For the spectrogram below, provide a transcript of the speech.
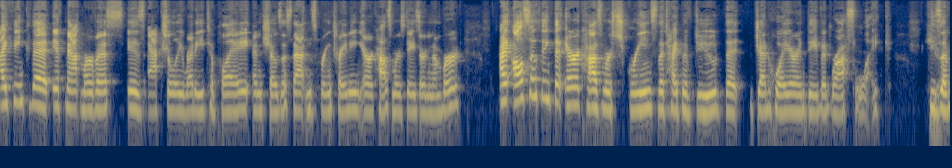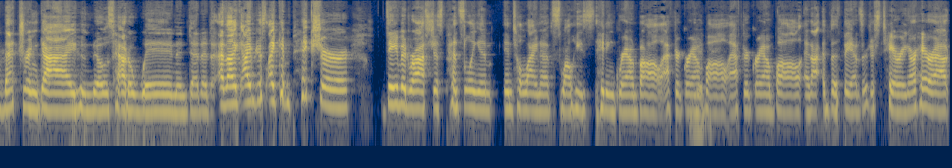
I think that if Matt Mervis is actually ready to play and shows us that in spring training, Eric Hosmer's days are numbered. I also think that Eric Hosmer screams the type of dude that Jed Hoyer and David Ross like. He's yeah. a veteran guy who knows how to win and da da da. And like I'm just I can picture David Ross just penciling him into lineups while he's hitting ground ball after ground ball after ground ball, and I, the fans are just tearing our hair out,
